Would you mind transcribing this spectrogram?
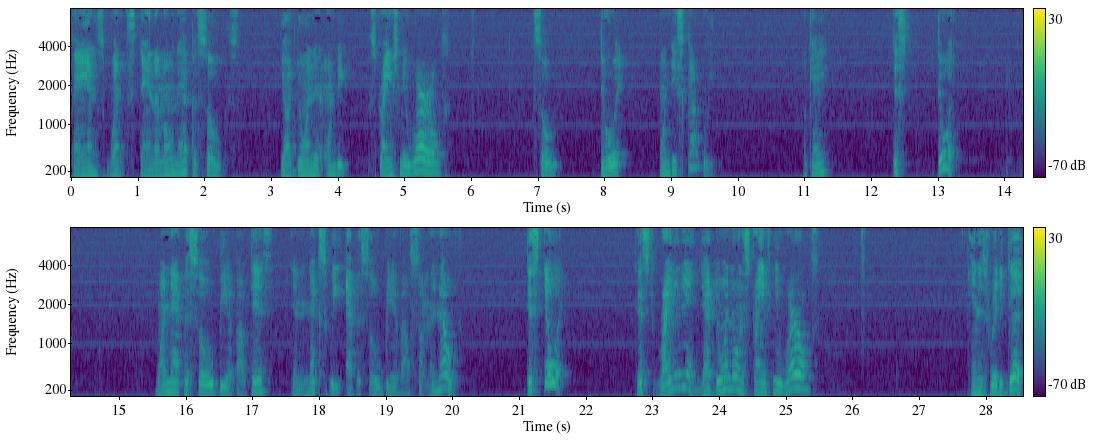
fans want standalone episodes. Y'all doing it on the Strange New Worlds. So do it on Discovery. Okay? Just do it. One episode be about this, then the next week episode be about something else. Just do it. Just write it in. Y'all doing it on Strange New Worlds. And it's really good.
